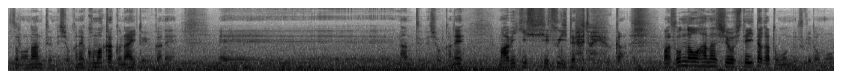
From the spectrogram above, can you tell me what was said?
その何て言うんでしょうかね？細かくないというかね、えー、なんて言うんでしょうかね間引きしすぎてるというか、まあ、そんなお話をしていたかと思うんですけども、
